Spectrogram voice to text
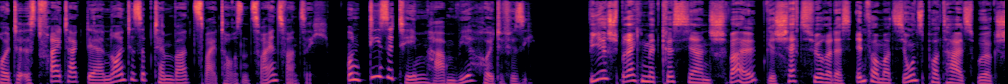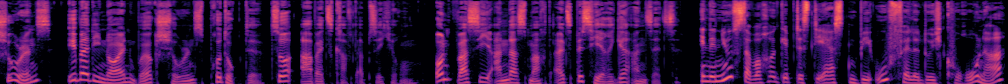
Heute ist Freitag, der 9. September 2022. Und diese Themen haben wir heute für Sie. Wir sprechen mit Christian Schwalb, Geschäftsführer des Informationsportals Worksurance, über die neuen Worksurance-Produkte zur Arbeitskraftabsicherung und was sie anders macht als bisherige Ansätze. In den News der Woche gibt es die ersten BU-Fälle durch Corona.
